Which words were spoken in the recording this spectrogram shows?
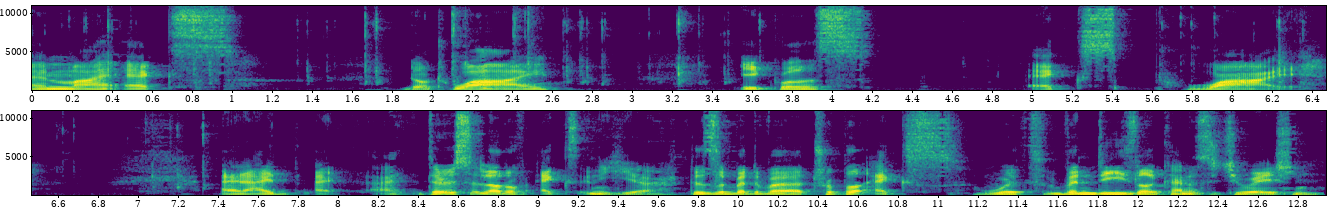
And my x dot y equals xy. And I, I, I, there's a lot of x in here. This is a bit of a triple x with Vin Diesel kind of situation.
